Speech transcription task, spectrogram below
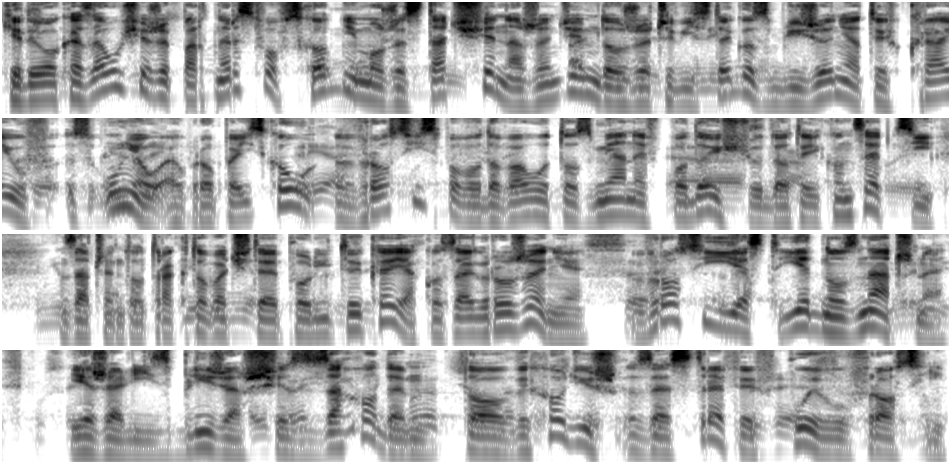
Kiedy okazało się, że Partnerstwo Wschodnie może stać się narzędziem do rzeczywistego zbliżenia tych krajów z Unią Europejską, w Rosji spowodowało to zmianę w podejściu do tej koncepcji. Zaczęto traktować tę politykę jako zagrożenie. W Rosji jest jednoznaczne: jeżeli zbliżasz się z Zachodem, to wychodzisz ze strefy wpływów Rosji.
